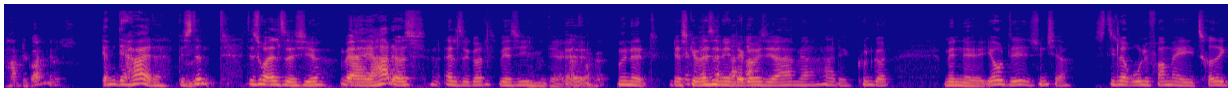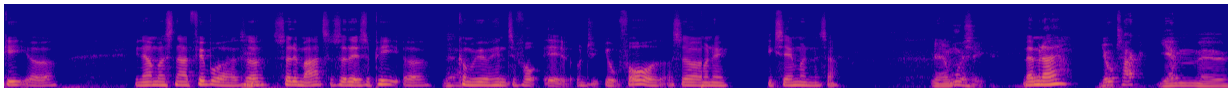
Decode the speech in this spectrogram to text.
Har du det godt, Niels? Jamen, det har jeg da, bestemt. Det tror jeg altid, jeg siger. Men jeg, har det også altid godt, vil jeg sige. Jamen, det er jeg glad for at høre. uden at jeg skal være sådan en, der går og siger, at jeg har det kun godt. Men øh, jo, det synes jeg. Stille og roligt fremad i 3.G, og vi nærmer os snart februar, og så, Mm. så er det marts, og så er det SAP, og Ja. kommer vi jo hen til for, øh, jo, foråret, og så er eksamenerne så. Ja, må vi se. Hvad med dig? Jo, tak. Jamen, øh,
